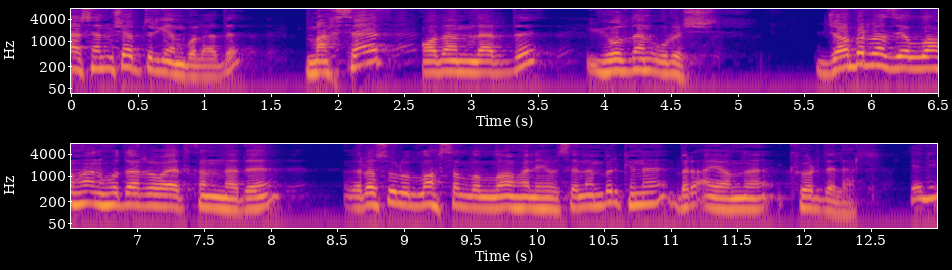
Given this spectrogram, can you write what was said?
narsani ushlab turgan bo'ladi. Maqsad odamlarni yo'ldan urish. Jobir roziyallohu anhudan rivoyat qilinadi. Rasululloh sollallohu alayhi vasallam bir kuni bir ayolni ko'rdilar. Ya'ni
